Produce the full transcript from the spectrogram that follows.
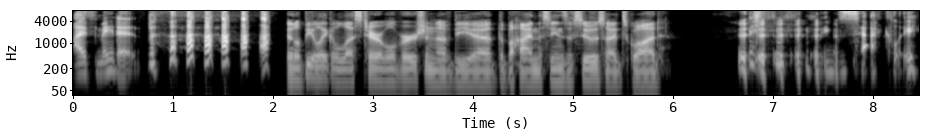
I've made it." It'll be like a less terrible version of the uh, the behind the scenes of Suicide Squad. exactly.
